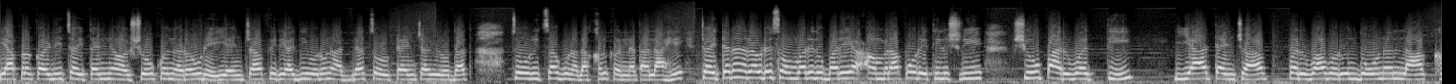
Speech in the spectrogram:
या प्रकरणी चैतन्य अशोक नरवडे यांच्या फिर्यादीवरून अज्ञात चोरट्यांच्या विरोधात चोरीचा गुन्हा दाखल करण्यात आला आहे. चैतन्य नरवडे सोमवारी दुपारी अमरापूर येथील श्री शिवपार्वती या त्यांच्या पर्वावरून दोन लाख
